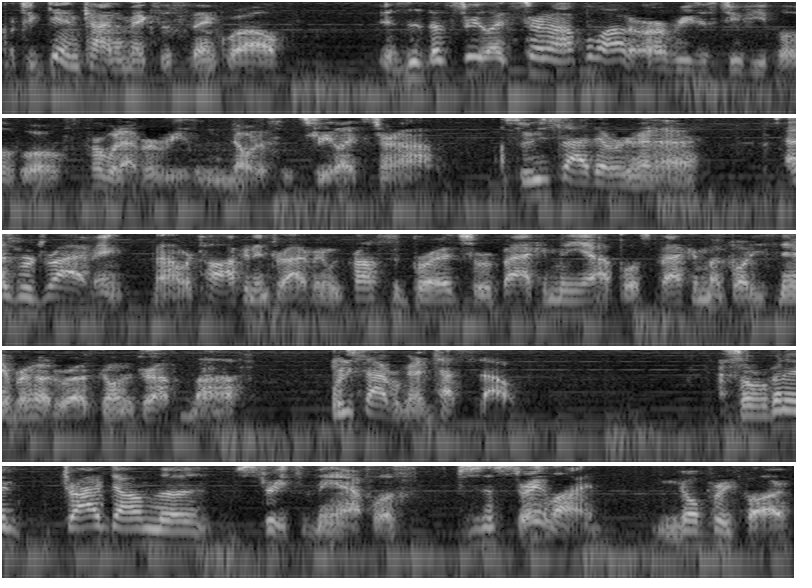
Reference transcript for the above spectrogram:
which again kind of makes us think, well, is it that street lights turn off a lot, or are we just two people who, for whatever reason, notice that street lights turn off? So we decide that we're gonna, as we're driving, now we're talking and driving, we cross the bridge, so we're back in Minneapolis, back in my buddy's neighborhood where I was going to drop him off. We decide we're gonna test it out. So we're gonna drive down the streets of Minneapolis, just in a straight line. We can go pretty far.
